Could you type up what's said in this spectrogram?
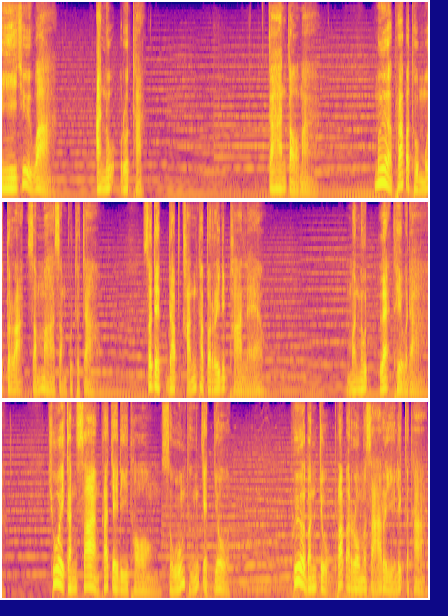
มีชื่อว่า อนุรุทธะการต่อมา เมื่อพระปทุมมุตระสัมมาสัมพุทธเจ้า เสด็จดับขันธปรินิพพานแล้ว มนุษย์และเทวดา ช่วยกันสร้างพระเจดีย์ทองสูงถึงเจ็ดโยชน์เพื่อบรรจุพระบรมสารีริกธาตุ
